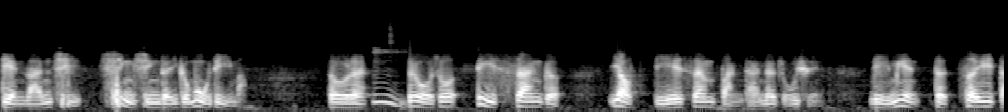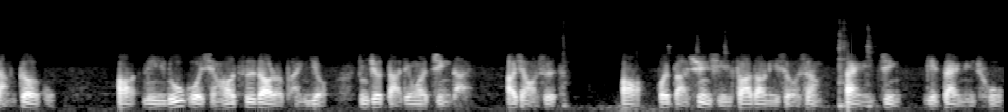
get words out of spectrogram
点燃起信心的一个目的嘛。对不对？嗯，所以我说第三个要叠升反弹的族群里面的这一档个股啊，你如果想要知道的朋友，你就打电话进来，阿强老师啊会把讯息发到你手上，带你进也带你出，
